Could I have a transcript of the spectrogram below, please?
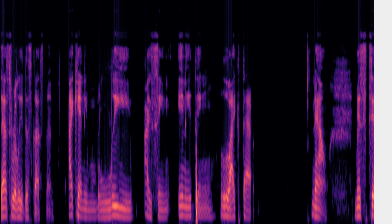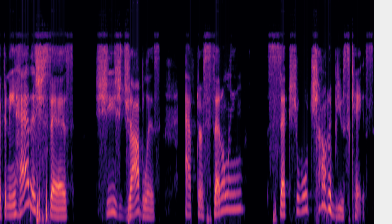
That's really disgusting. I can't even believe I seen anything like that. Now, Miss Tiffany Haddish says she's jobless after settling sexual child abuse case.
